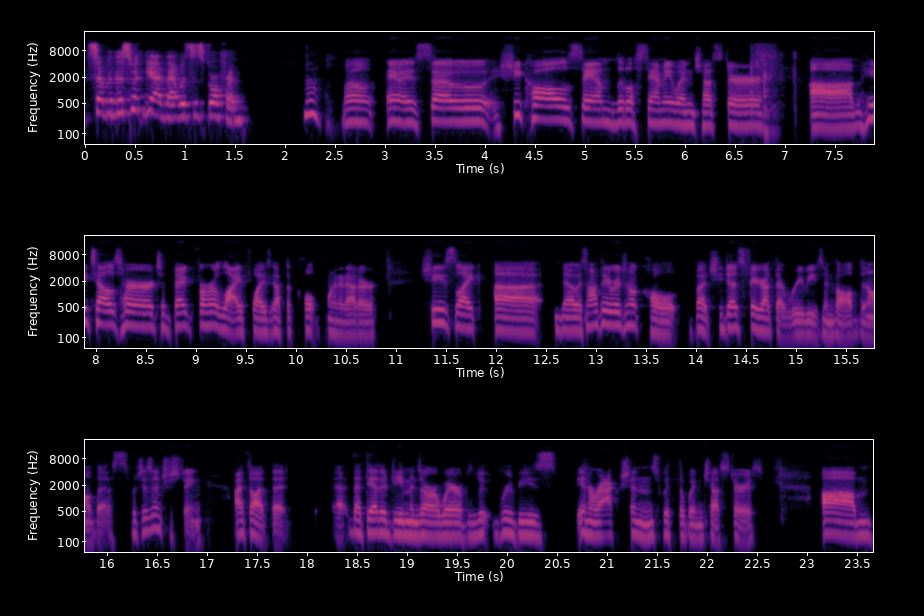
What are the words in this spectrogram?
So, but this one, yeah, that was his girlfriend. No. Well, anyways, so she calls Sam little Sammy Winchester. Um, he tells her to beg for her life while he's got the Colt pointed at her she's like, uh, no, it's not the original Colt, but she does figure out that Ruby's involved in all this, which is interesting. I thought that uh, that the other demons are aware of Lu- Ruby's interactions with the Winchesters. Um,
